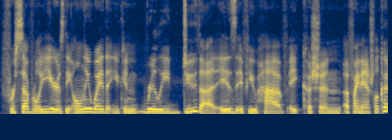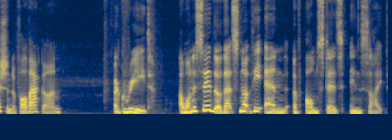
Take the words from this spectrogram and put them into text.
for several years, the only way that you can really do that is if you have a cushion, a financial cushion to fall back on. Agreed. I want to say, though, that's not the end of Olmsted's insight.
